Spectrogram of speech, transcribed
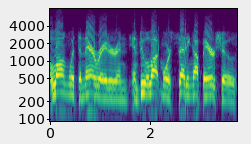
along with the narrator and, and do a lot more setting up air shows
